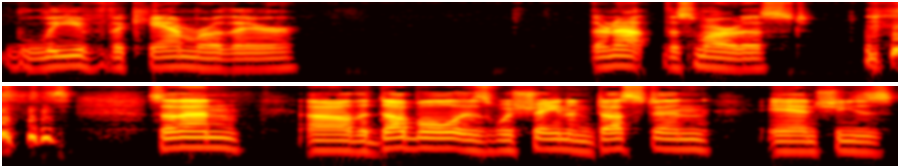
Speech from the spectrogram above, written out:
leave the camera there. They're not the smartest. so then uh, the double is with Shane and Dustin, and she's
